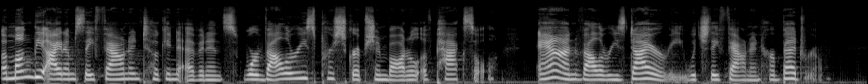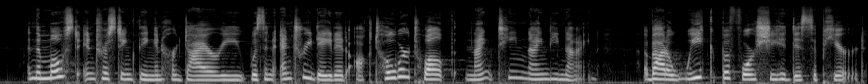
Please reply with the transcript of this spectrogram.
Among the items they found and took into evidence were Valiree's prescription bottle of Paxil and Valiree's diary, which they found in her bedroom. And the most interesting thing in her diary was an entry dated October 12, 1999, about a week before she had disappeared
